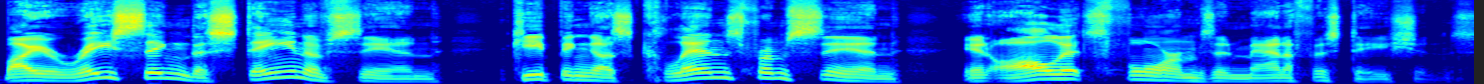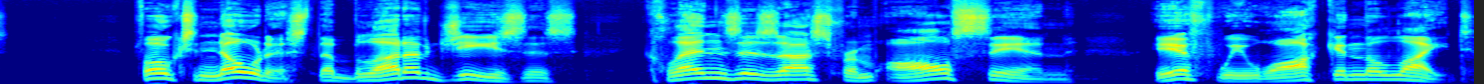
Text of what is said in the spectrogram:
by erasing the stain of sin keeping us cleansed from sin in all its forms and manifestations. Folks, notice the blood of Jesus cleanses us from all sin if we walk in the light,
